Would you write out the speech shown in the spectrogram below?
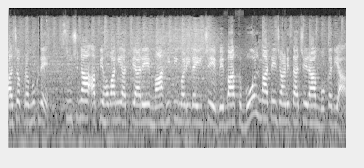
ભાજપ પ્રમુખને સૂચના આપી હોવાની અત્યારે માહિતી મળી રહી છે. બેબાક બોલ માટે જાણીતા છે રામ મોકરિયા.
